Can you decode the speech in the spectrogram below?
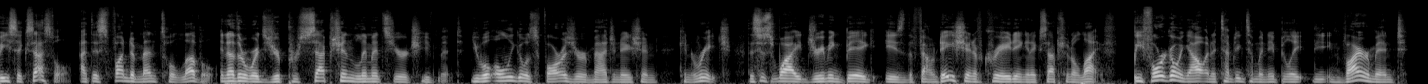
be successful at this fundamental level. In other words, your perception limits your achievement. You will only go as far as your imagination can reach. This is why dreaming big is the foundation of creating an exceptional life. Before going out and attempting to manipulate the environment,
